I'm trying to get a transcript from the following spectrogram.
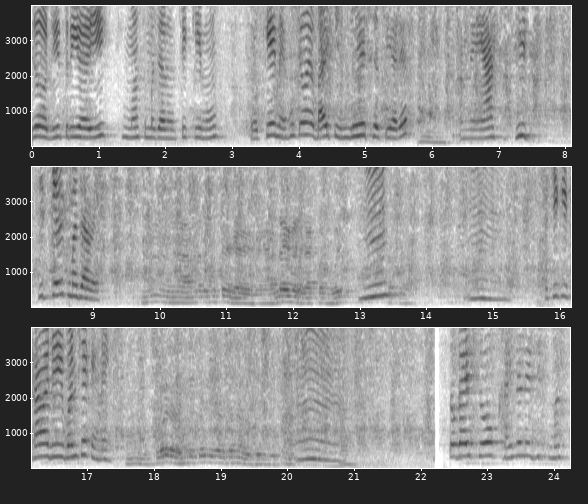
જો જીત રહ્યા ઈ મસ્ત મજાનું ચીકીનું. તો કે ને શું કહેવાય બાઇકિંગ લે છે ત્યારે અને આ છે જીત જીત કેવીક મજા આવે? ચીકી ખાવા જેવી બનશે કે નહીં. તો ગાઈસ સો ફાઇનલી જીત મસ્ત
